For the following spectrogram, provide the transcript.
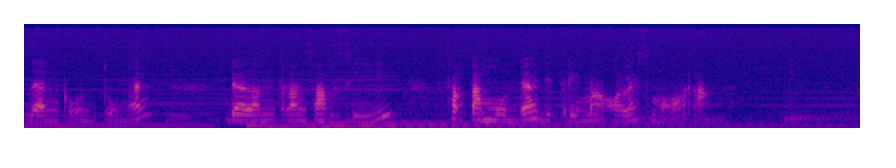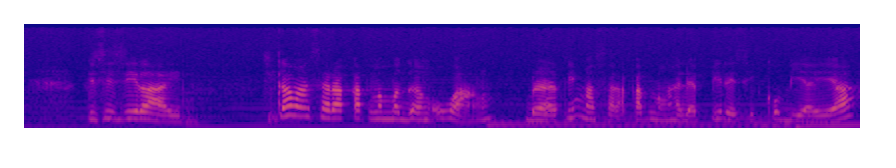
dan keuntungan dalam transaksi serta mudah diterima oleh semua orang. Di sisi lain, jika masyarakat memegang uang, berarti masyarakat menghadapi risiko biaya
